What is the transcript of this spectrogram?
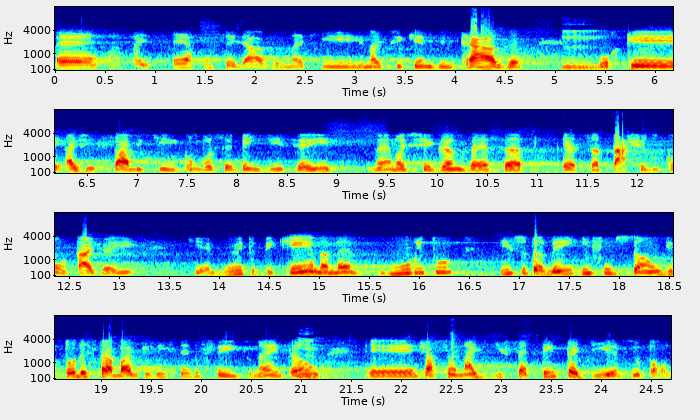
é, rapaz, é aconselhável né, que nós fiquemos em casa, Hum. porque a gente sabe que, como você bem disse aí, né, nós chegamos a essa, essa taxa de contágio aí, que é muito pequena, né? Muito isso também em função de todo esse trabalho que vem sendo feito, né? Então, hum. é, já são mais de 70 dias, viu, Paulo?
